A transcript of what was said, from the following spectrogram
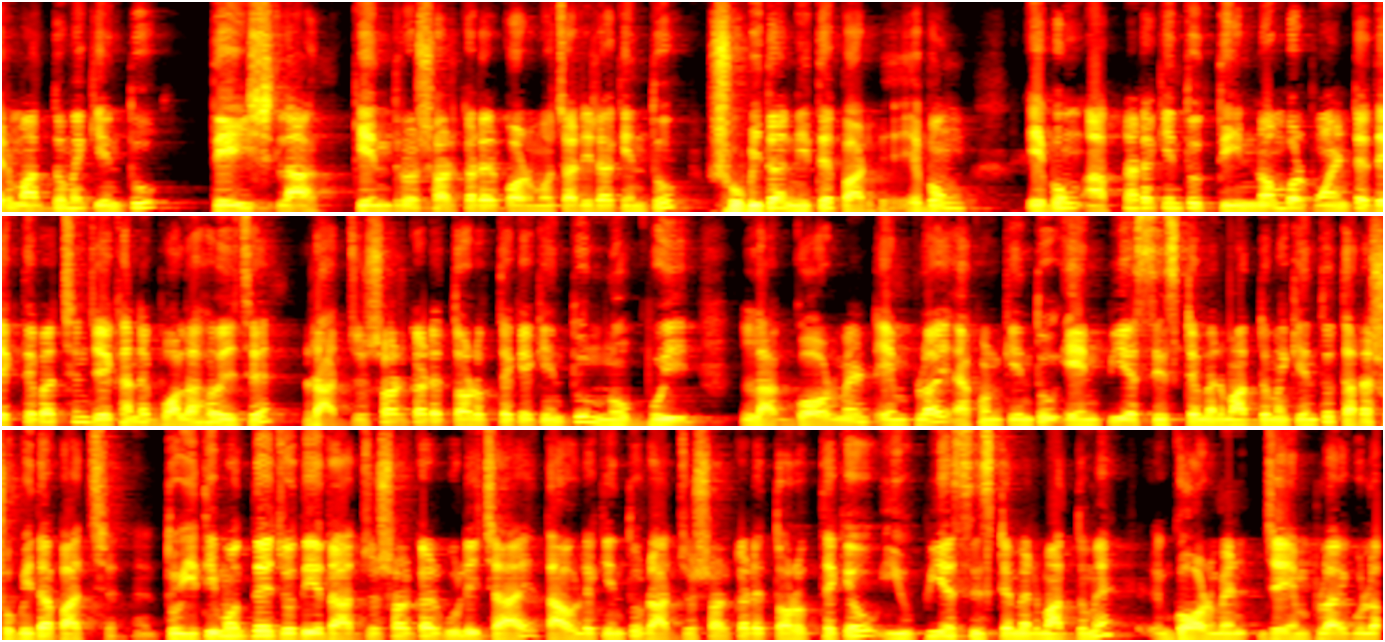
এর মাধ্যমে কিন্তু তেইশ লাখ কেন্দ্র সরকারের কর্মচারীরা কিন্তু সুবিধা নিতে পারবে। এবং এবং আপনারা কিন্তু তিন নম্বর পয়েন্টে দেখতে পাচ্ছেন যে এখানে বলা হয়েছে, রাজ্য সরকারের তরফ থেকে কিন্তু নব্বই লাখ গভর্নমেন্ট এমপ্লয় এখন কিন্তু এনপিএস সিস্টেমের মাধ্যমে কিন্তু তারা সুবিধা পাচ্ছে। তো ইতিমধ্যে যদি রাজ্য সরকারগুলি চায়, তাহলে কিন্তু রাজ্য সরকারের তরফ থেকেও ইউপিএস সিস্টেমের মাধ্যমে গভর্নমেন্ট যে এমপ্লয়গুলো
